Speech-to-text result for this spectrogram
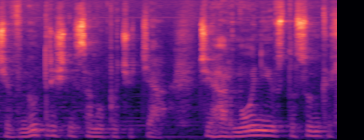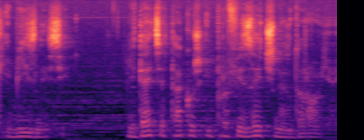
чи внутрішнє самопочуття, чи гармонію в стосунках і бізнесі. Йдеться також і про фізичне здоров'я.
